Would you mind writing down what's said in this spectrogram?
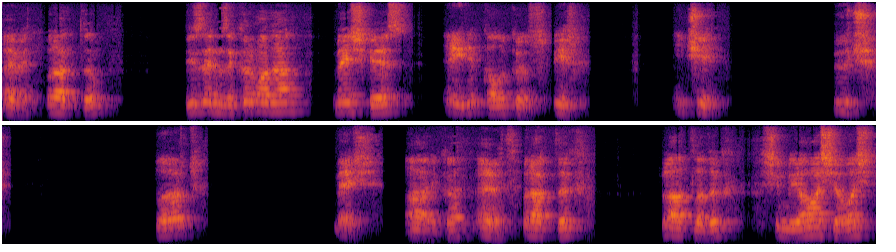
Evet. Bıraktım. Dizlerimizi kırmadan 5 kez eğilip kalkıyoruz. 1 2 3 4 5 Harika. Evet. Bıraktık. Rahatladık. Şimdi yavaş yavaş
